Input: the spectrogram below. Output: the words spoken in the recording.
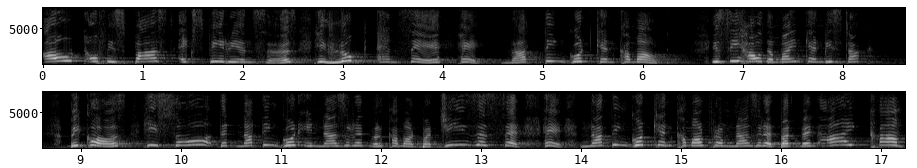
out of his past experiences, he look and say, hey, nothing good can come out. You see how the mind can be stuck? Because he saw that nothing good in Nazareth will come out. But Jesus said, Hey, nothing good can come out from Nazareth. But when I come,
